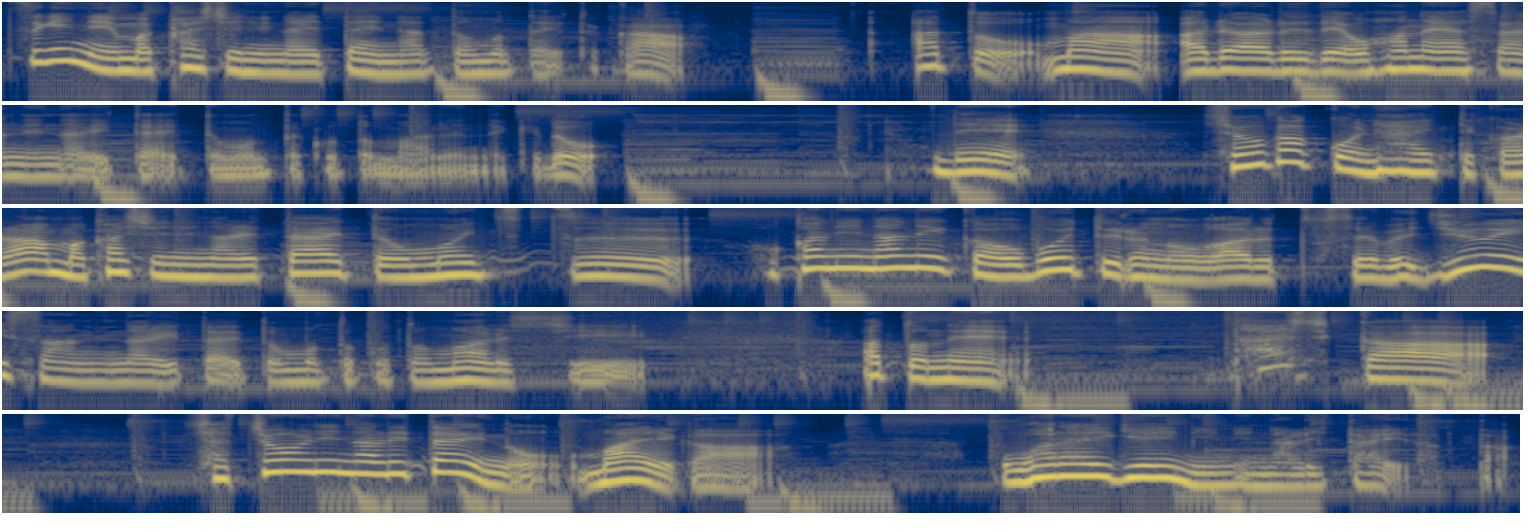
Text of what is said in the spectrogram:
次にま歌手になりたいなと思ったりとかあとまああるあるでお花屋さんになりたいと思ったこともあるんだけど。で小学校に入ってから、まあ、歌手になりたいって思いつつ他に何か覚えてるのがあるとすれば獣医さんになりたいと思ったこともあるしあとね確か社長になりたいの前がお笑い芸人になりたいだった。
